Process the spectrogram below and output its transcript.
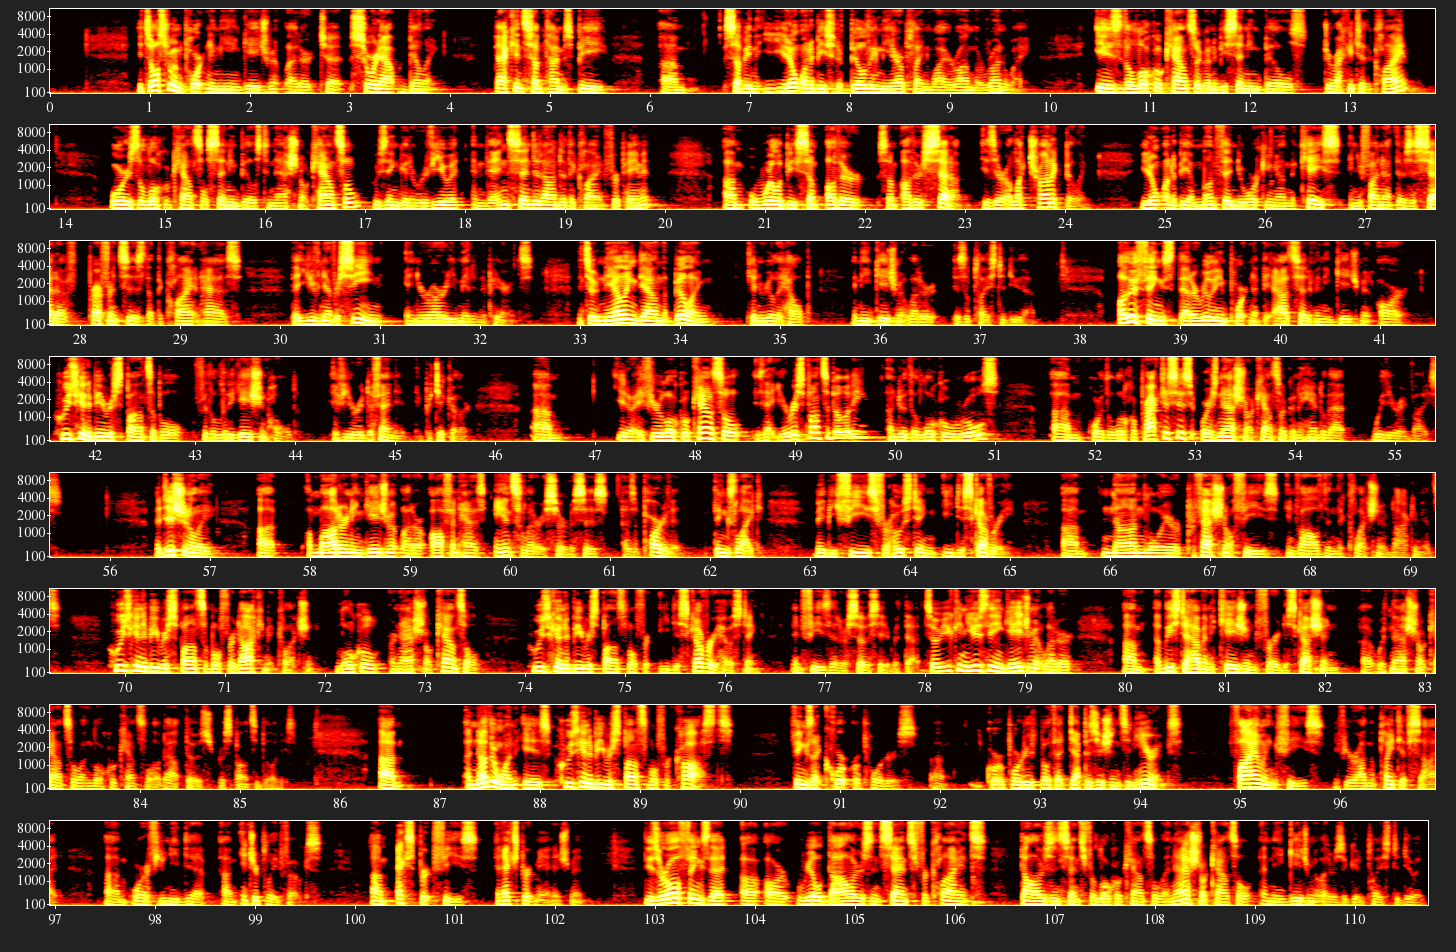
It's also important in the engagement letter to sort out billing. That can sometimes be um, something that you don't want to be sort of building the airplane while you're on the runway. Is the local counsel going to be sending bills directly to the client? Or is the local counsel sending bills to national counsel, who's then going to review it and then send it on to the client for payment? Um, or will it be some other, some other setup? Is there electronic billing? You don't want to be a month into working on the case and you find out there's a set of preferences that the client has that you've never seen and you're already made an appearance. And so nailing down the billing can really help, and the engagement letter is a place to do that. Other things that are really important at the outset of an engagement are who's going to be responsible for the litigation hold if you're a defendant in particular. Um, you know, if you're local counsel, is that your responsibility under the local rules um, or the local practices, or is national counsel going to handle that with your advice? Additionally, uh, a modern engagement letter often has ancillary services as a part of it. Things like maybe fees for hosting e discovery, um, non lawyer professional fees involved in the collection of documents. Who's going to be responsible for document collection, local or national counsel? Who's going to be responsible for e discovery hosting and fees that are associated with that? So you can use the engagement letter um, at least to have an occasion for a discussion uh, with national counsel and local counsel about those responsibilities. Um, another one is who's going to be responsible for costs? Things like court reporters, uh, court reporters both at depositions and hearings, filing fees if you're on the plaintiff side, um, or if you need to um, interplead folks, um, expert fees and expert management. These are all things that uh, are real dollars and cents for clients, dollars and cents for local counsel and national counsel, and the engagement letter is a good place to do it.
